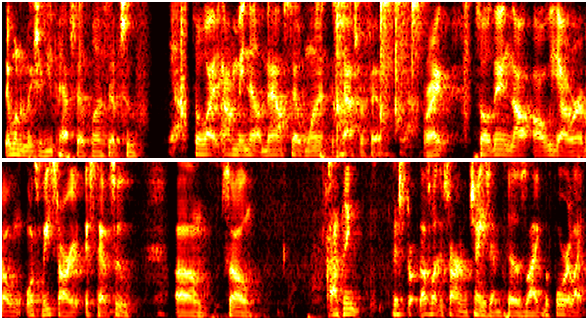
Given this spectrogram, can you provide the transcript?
they want to make sure you pass step one, step two. Yeah So like I mean now now step one is pass or fail, yeah right? So then now all we got to worry about once we start is step two. Um, so I think they're that's why they're starting to change that because like before like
